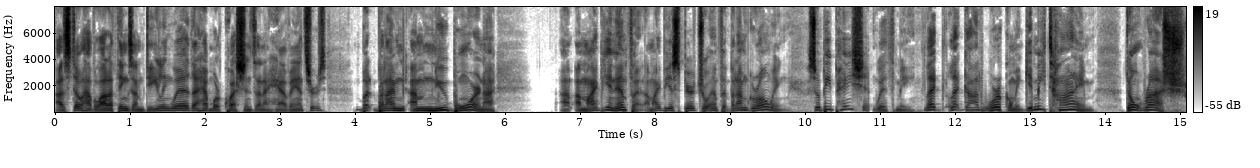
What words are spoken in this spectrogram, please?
I still have a lot of things I'm dealing with. I have more questions than I have answers. But but I'm I'm newborn. I I, I might be an infant. I might be a spiritual infant, but I'm growing. So be patient with me. Let let God work on me. Give me time. Don't rush.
